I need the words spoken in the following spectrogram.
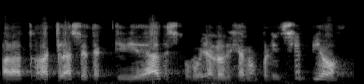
para, toda clase de actividades, como ya lo dijeron al principio.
